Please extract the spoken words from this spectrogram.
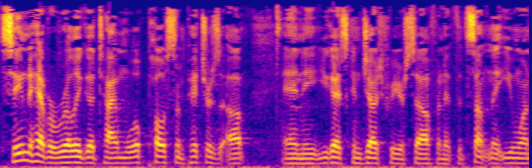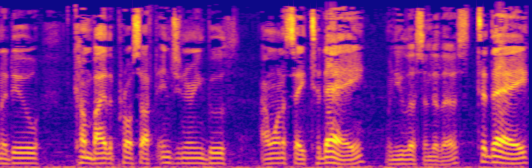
seemed to have a really good time. We'll post some pictures up, and you guys can judge for yourself. And if it's something that you want to do, come by the ProSoft Engineering booth. I want to say today, when you listen to this, today,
